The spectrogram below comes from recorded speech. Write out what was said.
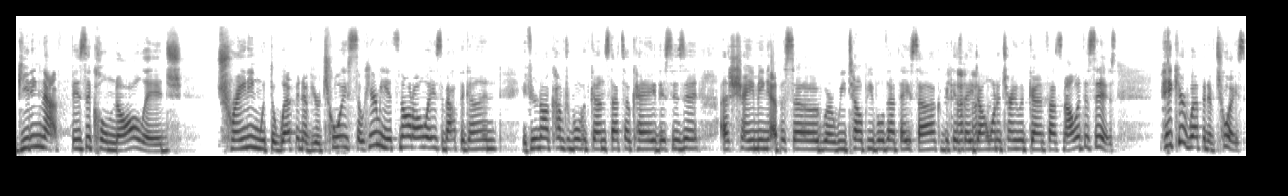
getting that physical knowledge, training with the weapon of your choice. So hear me, it's not always about the gun. If you're not comfortable with guns, that's okay. This isn't a shaming episode where we tell people that they suck because they don't want to train with guns. That's not what this is. Pick your weapon of choice.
